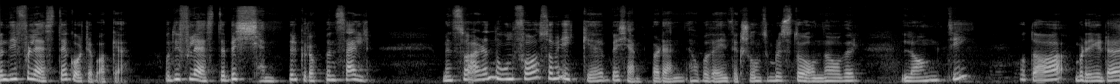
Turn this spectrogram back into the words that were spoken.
Men de fleste går tilbake. Og de fleste bekjemper kroppen selv. Men så er det noen få som ikke bekjemper den HPV-infeksjonen, som blir stående over lang tid. Og da blir det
